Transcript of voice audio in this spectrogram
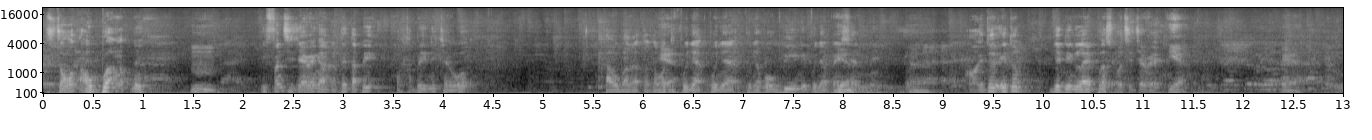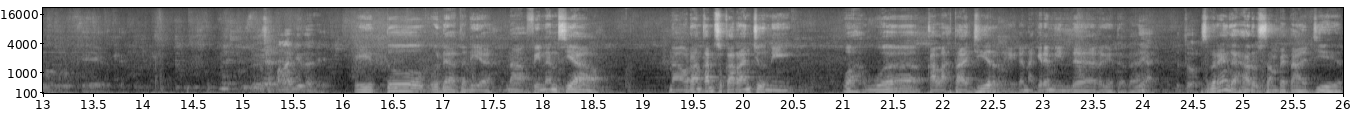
si cowok tahu banget nih. Hmm. Even si cewek nggak ngerti tapi oh tapi ini cowok tahu banget otomotif Iya. punya punya punya hobi nih punya passion Iya. nih. Nah, Oh itu itu jadi nilai plus buat si cewek. Iya. Iya. Hmm, Oke oke. Terus apa lagi tadi? Itu udah tadi ya. Nah, finansial. Nah, orang kan suka rancu nih. Wah, gua kalah tajir nih kan akhirnya minder gitu kan. Ya betul. Sebenarnya nggak harus sampai tajir.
